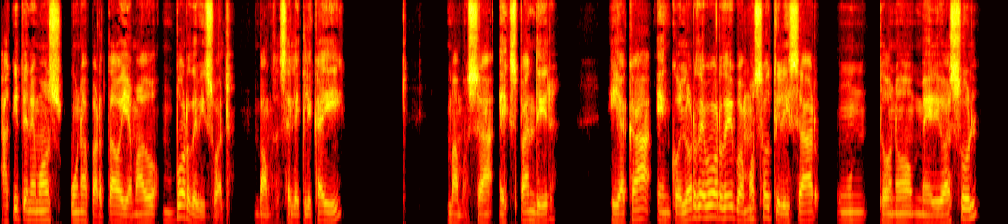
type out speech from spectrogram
aquí tenemos un apartado llamado borde visual. Vamos a hacerle clic ahí. Vamos a expandir. Y acá en color de borde vamos a utilizar un tono medio azul.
